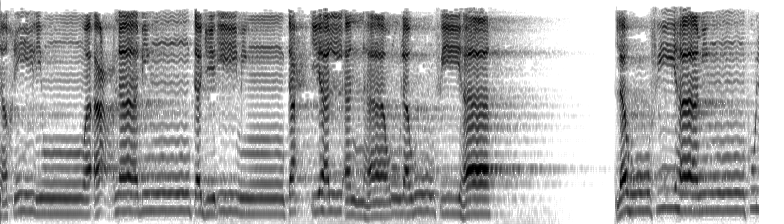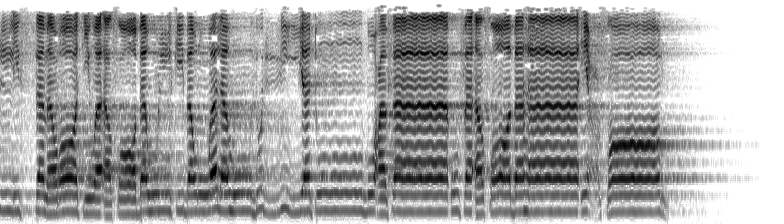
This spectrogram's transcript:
نخيل وأعناب تجري من تحتها الأنهار له فيها له فيها من كل الثمرات وأصابه الكبر وله ذرية ضعفاء فأصابها إعصار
